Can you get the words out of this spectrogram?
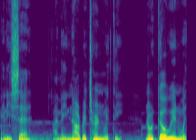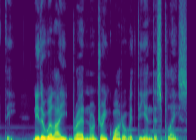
And he said, I may not return with thee, nor go in with thee, neither will I eat bread nor drink water with thee in this place.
